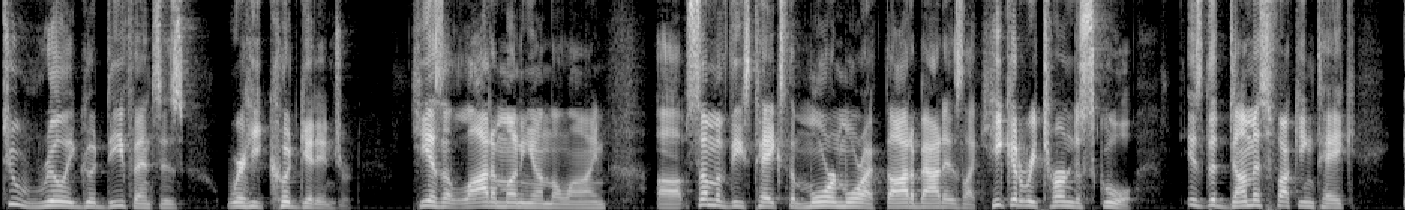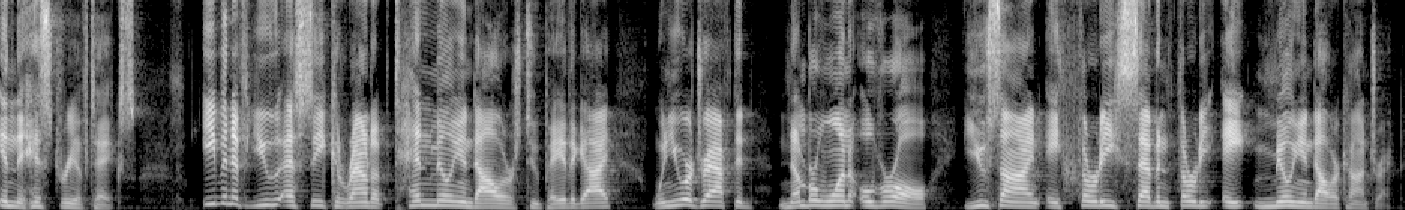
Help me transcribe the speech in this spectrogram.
two really good defenses, where he could get injured? He has a lot of money on the line. Uh, some of these takes, the more and more I've thought about it, is like he could return to school. Is the dumbest fucking take in the history of takes. Even if USC could round up $10 million to pay the guy, when you are drafted number one overall, you sign a $37, $38 million contract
